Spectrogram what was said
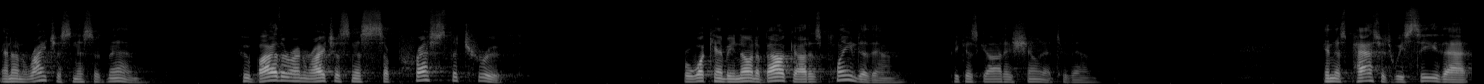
and unrighteousness of men, who by their unrighteousness suppress the truth. For what can be known about God is plain to them, because God has shown it to them. In this passage, we see that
